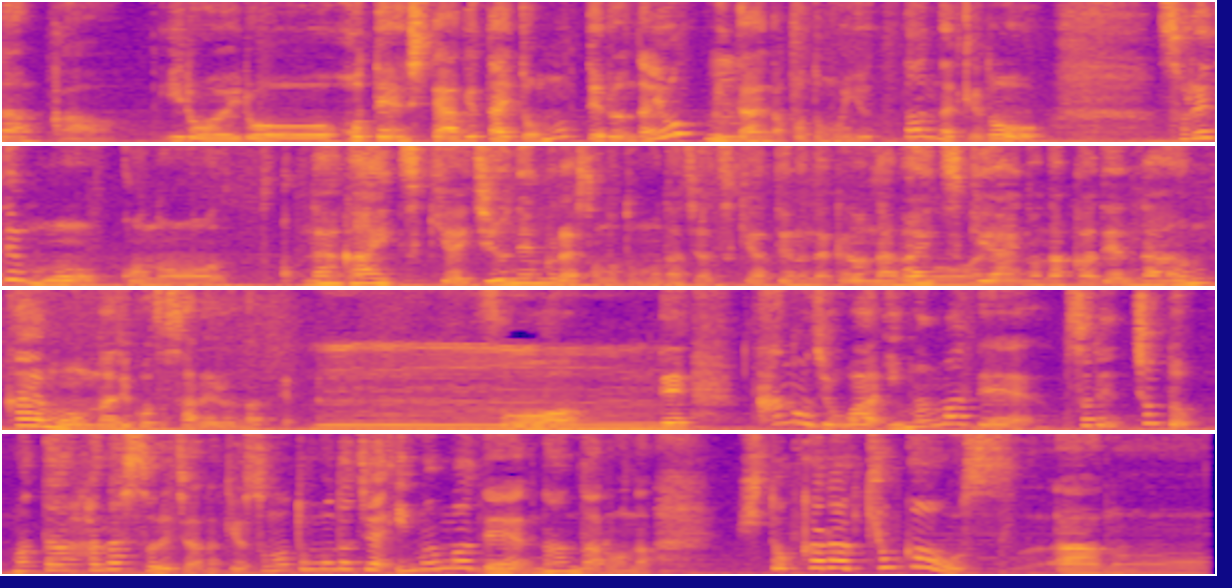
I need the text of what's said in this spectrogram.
うなんかいろいろ補填してあげたいと思ってるんだよみたいなことも言ったんだけど、それでもこの長い付き合い10年ぐらいその友達は付き合ってるんだけど長い付き合いの中で何回も同じことされるんだって。そう。で彼女は今までそれちょっとまた話それちゃうんだけどその友達は今までなんだろうな人から許可をすあの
